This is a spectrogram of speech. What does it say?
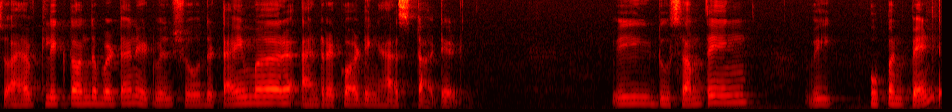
So, I have clicked on the button it will show the timer and recording has started. We do something we open paint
